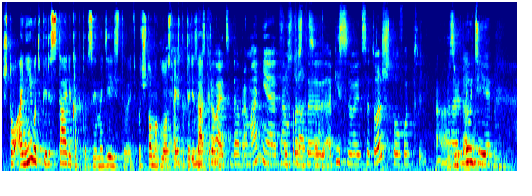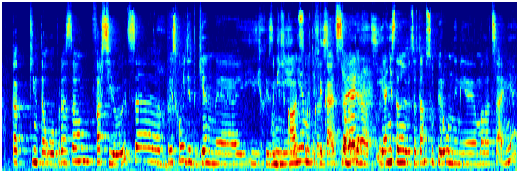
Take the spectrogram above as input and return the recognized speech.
что они вот перестали как-то взаимодействовать, вот что могло стать это катализатором? Это скрывается, да, в романе, там просто описывается то, что вот Результаты. люди каким-то образом форсируются, а. происходит генное их изменение, модификация, модификация и они становятся там супер умными молодцами,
